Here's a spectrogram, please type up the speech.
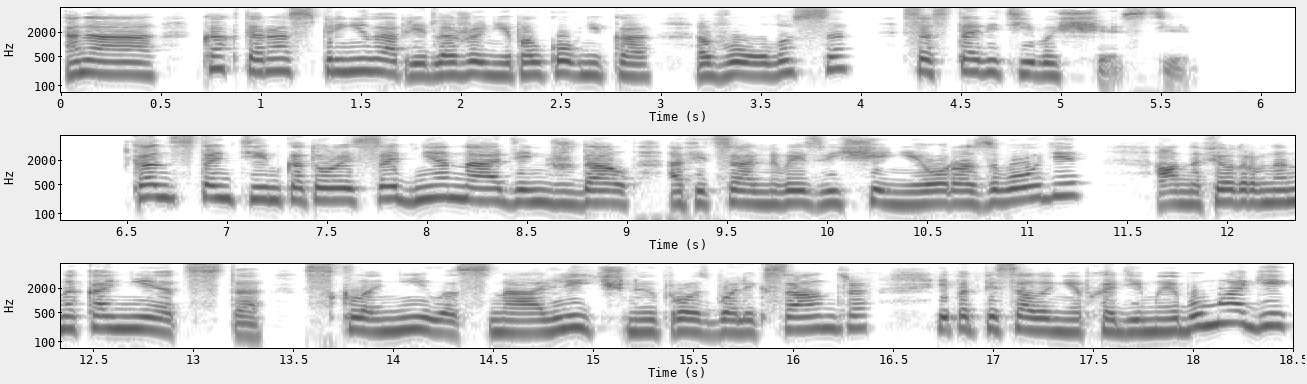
она как-то раз приняла предложение полковника Волоса составить его счастье. Константин, который со дня на день ждал официального извещения о разводе, Анна Федоровна наконец-то склонилась на личную просьбу Александра и подписала необходимые бумаги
